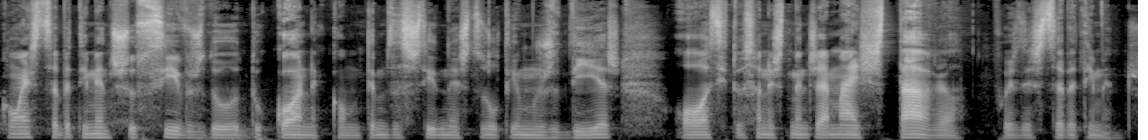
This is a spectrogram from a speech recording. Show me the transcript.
com estes abatimentos sucessivos do, do CONE, como temos assistido nestes últimos dias, ou a situação neste momento já é mais estável depois destes abatimentos?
